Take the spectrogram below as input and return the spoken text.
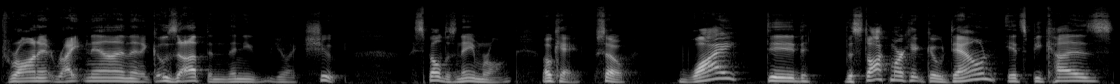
drawing it, right now, and then it goes up, and then you, you're like, shoot, I spelled his name wrong. Okay, so why did the stock market go down? It's because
